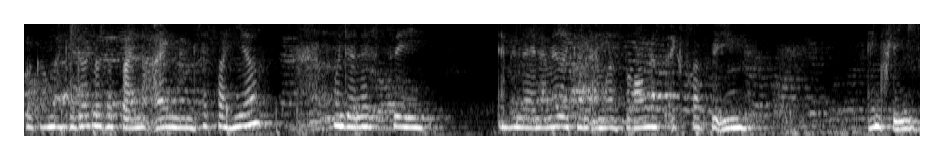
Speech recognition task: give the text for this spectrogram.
Sogar Michael Douglas hat seine eigenen Fässer hier und er lässt sie, wenn er in Amerika in einem Restaurant ist, extra für ihn hinfliegen.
